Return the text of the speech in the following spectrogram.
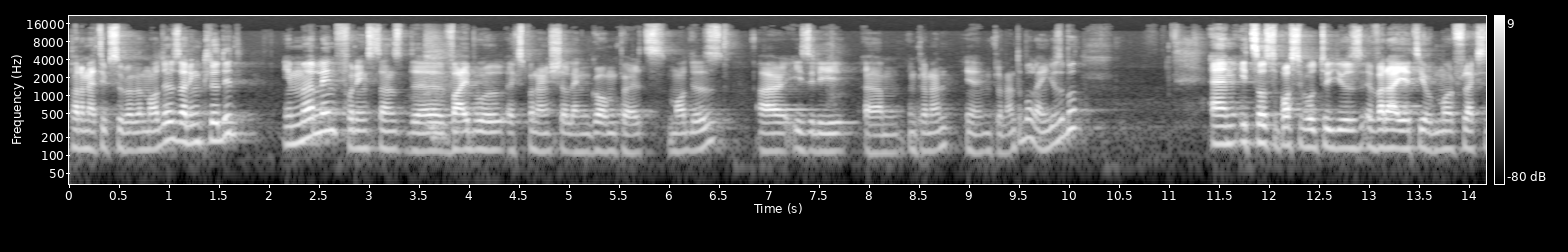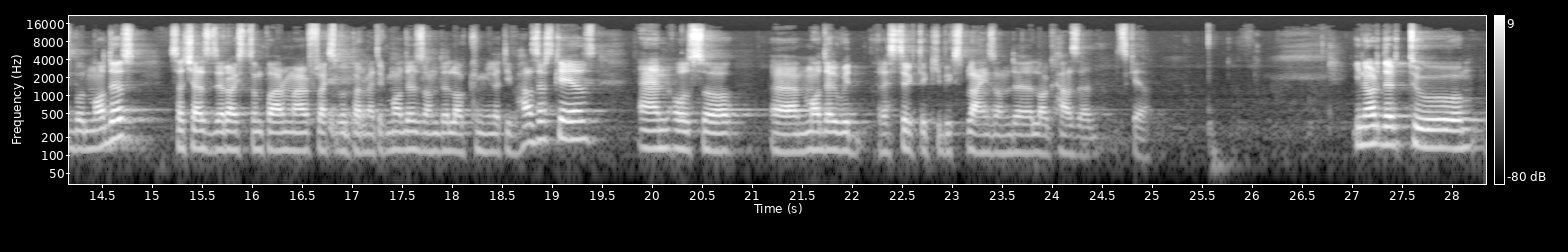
parametric survival models are included in Merlin. For instance, the Weibull, exponential, and Gompertz models are easily um, implement, implementable and usable. And it's also possible to use a variety of more flexible models, such as the Royston-Parmar flexible parametric models on the log cumulative hazard scales, and also a model with restricted cubic splines on the log hazard scale. In order to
